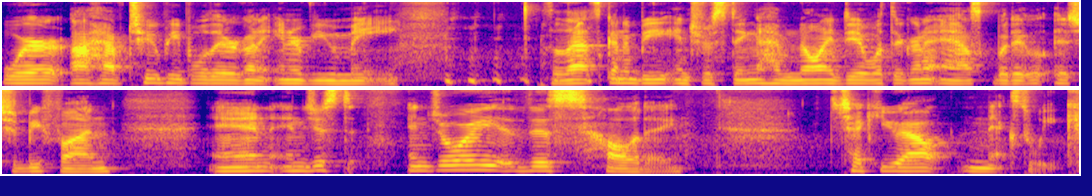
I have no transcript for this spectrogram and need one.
where I have two people that are going to interview me. so that's going to be interesting. I have no idea what they're going to ask, but it, it should be fun. And and just enjoy this holiday. Check you out next week.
